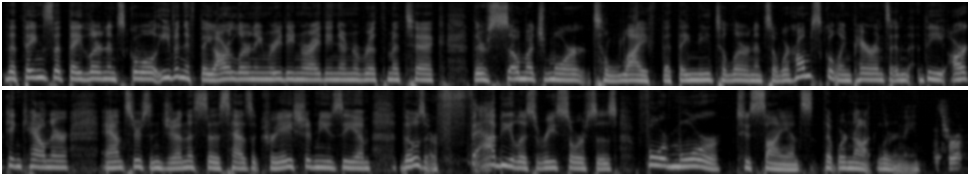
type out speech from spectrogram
the things that they learn in school, even if they are learning reading, writing, and arithmetic, there's so much more to life that they need to learn. And so we're homeschooling parents, and the Ark Encounter Answers in Genesis has a creation museum. Those are fabulous resources for more to science that we're not learning. That's right.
